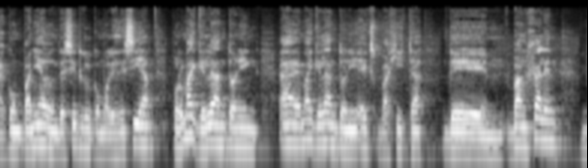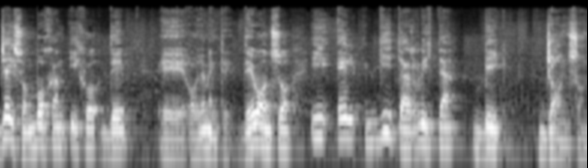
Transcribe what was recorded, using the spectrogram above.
acompañado en The Circle, como les decía, por Michael Anthony, ah, Michael Anthony, ex bajista de mm, Van Halen, Jason Boham, hijo de, eh, obviamente, de Bonzo, y el guitarrista Big Johnson.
